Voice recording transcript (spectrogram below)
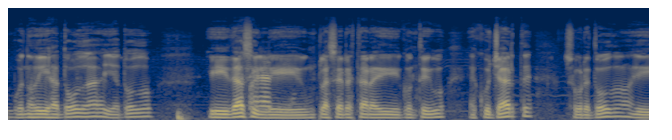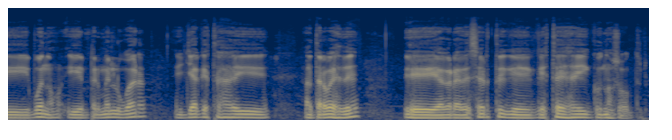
buenos días a todas y a todos. Y Dacil, un placer estar ahí contigo, escucharte sobre todo. Y bueno, y en primer lugar, ya que estás ahí a través de, eh, agradecerte que, estés ahí con nosotros,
